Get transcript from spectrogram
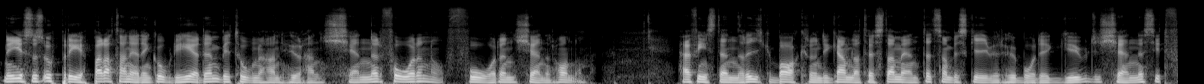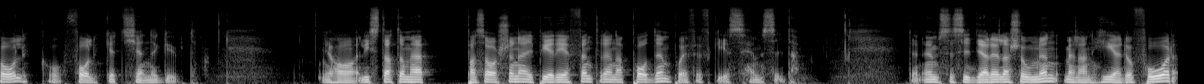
När Jesus upprepar att han är den gode herden betonar han hur han känner fåren och fåren känner honom. Här finns det en rik bakgrund i Gamla Testamentet som beskriver hur både Gud känner sitt folk och folket känner Gud. Jag har listat de här passagerna i pdf-en till denna podden på FFGs hemsida. Den ömsesidiga relationen mellan herde och får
